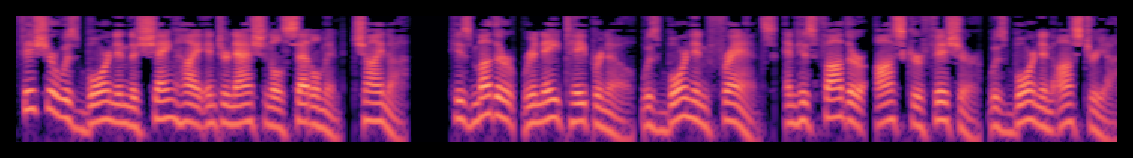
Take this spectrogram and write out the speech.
Fischer was born in the Shanghai International Settlement, China. His mother, Renée Tapernoux, was born in France, and his father, Oskar Fischer, was born in Austria.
